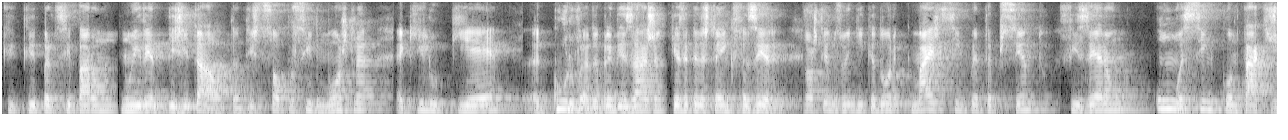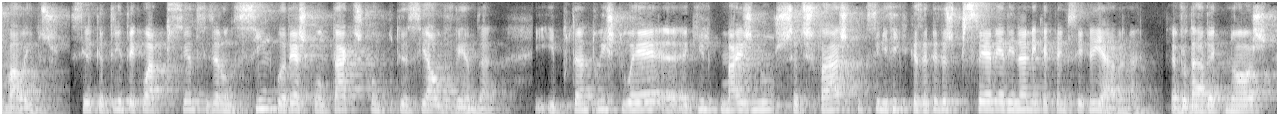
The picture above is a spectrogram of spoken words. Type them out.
que, que, participaram num evento digital. Portanto, isto só por si demonstra aquilo que é a curva de aprendizagem que as empresas têm que fazer. Nós temos um indicador que mais de 50% fizeram 1 a 5 contactos válidos. Cerca de 34% fizeram de 5 a 10 contactos com potencial de venda. E, e, portanto, isto é aquilo que mais nos satisfaz, porque significa que as empresas percebem a dinâmica que tem que ser criada. Não é? A verdade é que nós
